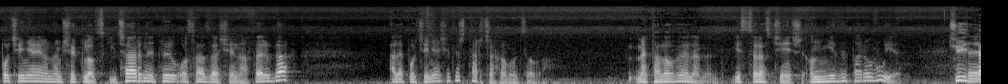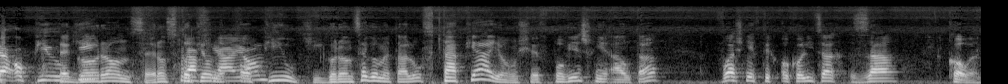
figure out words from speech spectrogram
pocieniają nam się klocki. Czarny pył osadza się na felgach, ale pocienia się też tarcza hamulcowa. Metalowy element jest coraz cieńszy, on nie wyparowuje. Czyli te, opiłki Te gorące, roztopione trafiają? opiłki gorącego metalu wtapiają się w powierzchnię auta właśnie w tych okolicach za kołem.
